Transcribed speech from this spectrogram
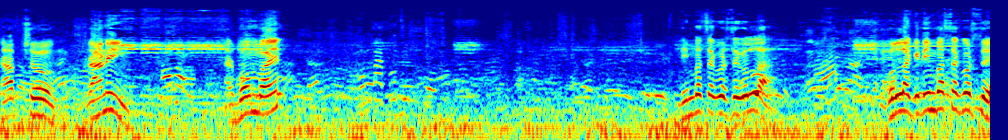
সাতশো। রানিং? আর বোম্বাই ডিম বাচ্চা করছে গোল্লা? গোল্লা কি ডিম বাচ্চা করছে?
